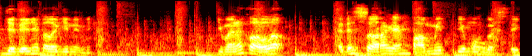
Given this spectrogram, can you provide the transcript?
kejadiannya kalau gini nih? Gimana kalau ada seseorang yang pamit dia mau oh. ghosting?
